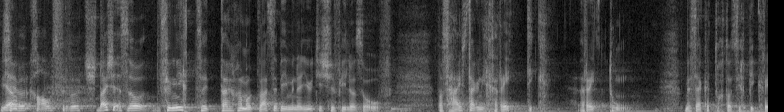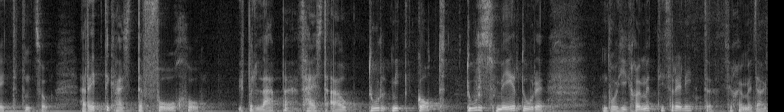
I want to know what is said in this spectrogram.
ja. wirklich alles verwünscht. Weißt du, also für mich, da habe ich mal gelesen bei einem jüdischen Philosoph, was heißt eigentlich Rettung? Rettung. Wir sagen doch, dass ich bin gerettet und so. Rettung heisst davonkommen überleben. Das heisst auch durch, mit Gott durchs Meer durch. Und wohin kommen die Israeliten? Sie kommen auch in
